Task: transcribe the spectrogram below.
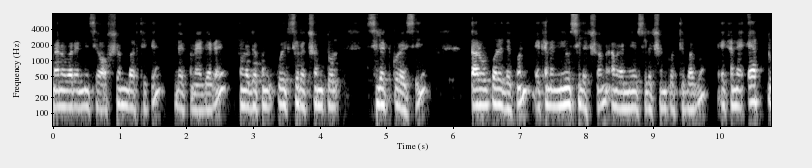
ম্যানোভারের নিচে অপশন বার থেকে দেখুন এই জায়গায়, আমরা যখন কুইক সিলেকশন টুল সিলেক্ট করেছি, তার উপরে দেখুন, এখানে নিউ সিলেকশন আমরা নিউ সিলেকশন করতে পারব। এখানে অ্যাড টু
